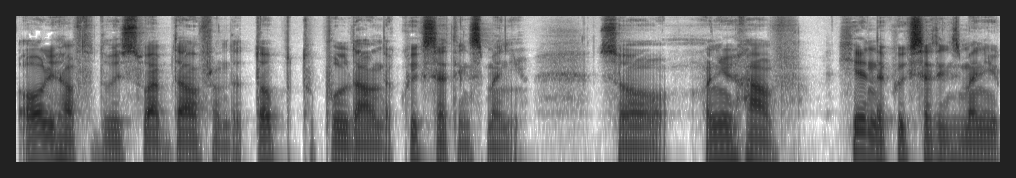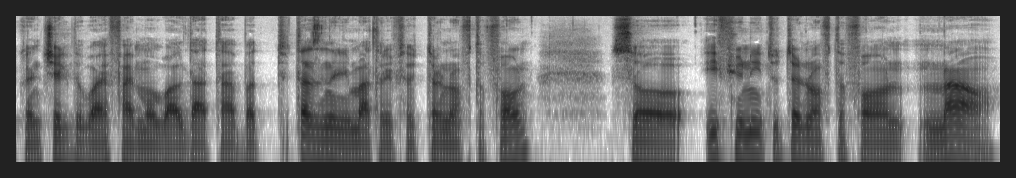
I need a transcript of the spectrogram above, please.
all you have to do is swipe down from the top to pull down the quick settings menu. So when you have here in the quick settings menu, you can check the Wi-Fi mobile data, but it doesn't really matter if you turn off the phone. So if you need to turn off the phone now,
